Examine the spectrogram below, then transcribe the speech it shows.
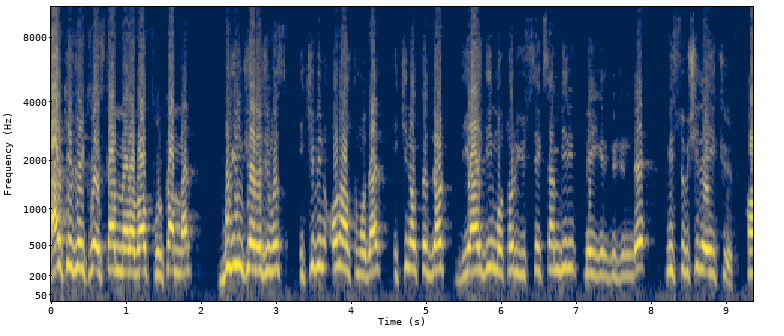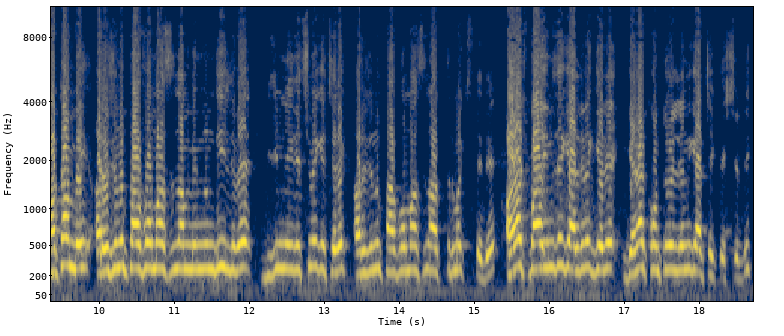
Herkese Equest'ten merhaba, Furkan ben. Bugünkü aracımız 2016 model 2.4 DID motor 181 beygir gücünde Mitsubishi L200. Hakan Bey aracının performansından memnun değildi ve bizimle iletişime geçerek aracının performansını arttırmak istedi. Araç bayimize geldi ve gene- genel kontrollerini gerçekleştirdik.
